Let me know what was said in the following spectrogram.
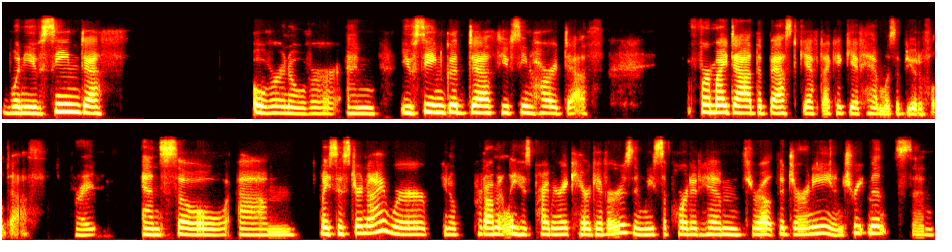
When you've seen death over and over, and you've seen good death, you've seen hard death. For my dad, the best gift I could give him was a beautiful death. Right. And so um, my sister and I were, you know, predominantly his primary caregivers, and we supported him throughout the journey and treatments. And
